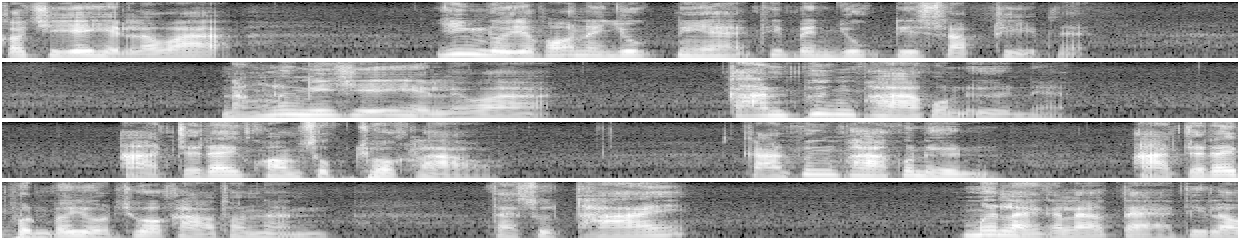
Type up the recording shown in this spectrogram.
ก็ชี้ให้เห็นแล้วว่า ยิ่งโดยเฉพาะในยุคนี้ที่เป็นยุค disruptive เนี่ยหนังเรื่องนี้ชี้ให้เห็นเลยว่า การพึ่งพาคนอื่นเนี่ยอาจจะได้ความสุขชั่วคราว การพึ่งพาคนอื่น อาจจะได้ผลประโยชน์ชั่วคราวเท่านั้น แต่สุดท้ายเมื่อไหร่ก็แล้วแต่ที่เรา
